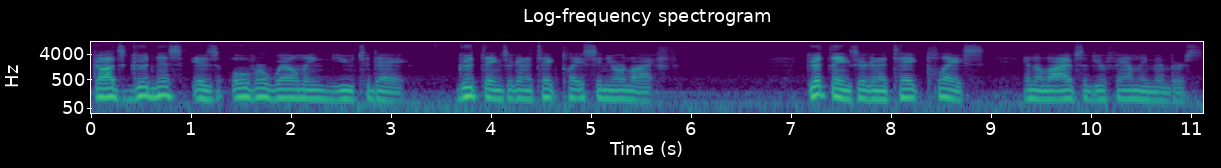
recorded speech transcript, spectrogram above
God's goodness is overwhelming you today. Good things are going to take place in your life. Good things are going to take place in the lives of your family members.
